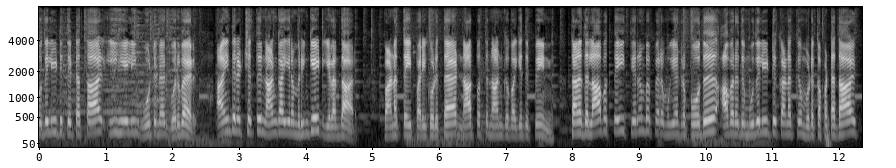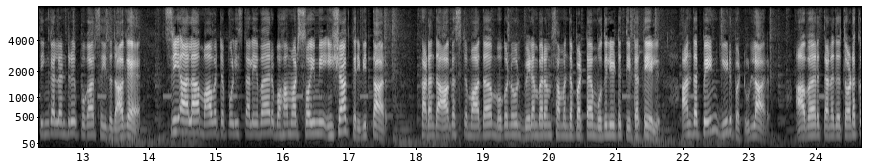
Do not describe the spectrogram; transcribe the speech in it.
முதலீட்டு திட்டத்தால் இஹேலிங் ஓட்டுநர் ஒருவர் ஐந்து லட்சத்து நான்காயிரம் ரிங்கேட் இழந்தார். பணத்தை பறிகொடுத்த நாற்பத்தி நான்கு வயது பெண் தனது லாபத்தை திரும்ப பெற முயன்றபோது அவரது முதலீட்டு கணக்கு முடக்கப்பட்டதால் திங்களன்று புகார் செய்ததாக ஸ்ரீ ஆலா மாவட்ட போலீஸ் தலைவர் முகமது சொய்மி இஷாக் தெரிவித்தார். கடந்த ஆகஸ்ட் மாத முகநூல் விளம்பரம் சம்பந்தப்பட்ட முதலீட்டு திட்டத்தில் அந்த பெண் ஈடுபட்டுள்ளார். அவர் தனது தொடக்க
